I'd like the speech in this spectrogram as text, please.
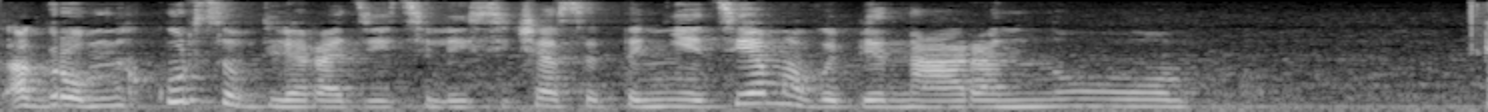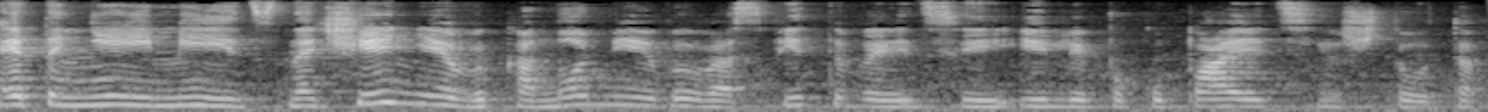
огромных курсов для родителей. Сейчас это не тема вебинара, но это не имеет значения, в экономии вы воспитываете или покупаете что-то.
